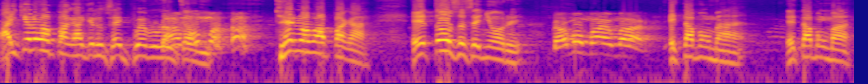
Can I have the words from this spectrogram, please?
Ay, ¿quién lo va a pagar que no sea el pueblo, Leocadio? ¿Quién lo va a pagar? Entonces, señores, Estamos mal, Omar. estamos mal. Estamos mal.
